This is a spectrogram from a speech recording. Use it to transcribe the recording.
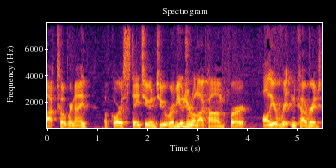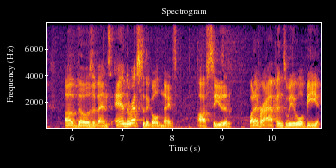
October 9th. Of course, stay tuned to reviewjournal.com for all your written coverage of those events and the rest of the Golden Knights off season. Whatever happens, we will be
